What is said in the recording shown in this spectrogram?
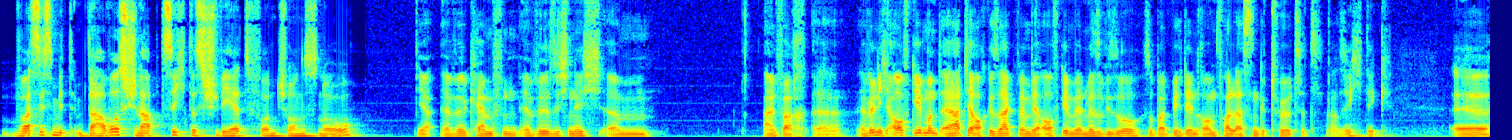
Was ist mit Davos? Schnappt sich das Schwert von Jon Snow? ja, er will kämpfen, er will sich nicht ähm, einfach, äh, er will nicht aufgeben und er hat ja auch gesagt, wenn wir aufgeben, werden wir sowieso, sobald wir den Raum verlassen, getötet. Also, Richtig. Äh,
